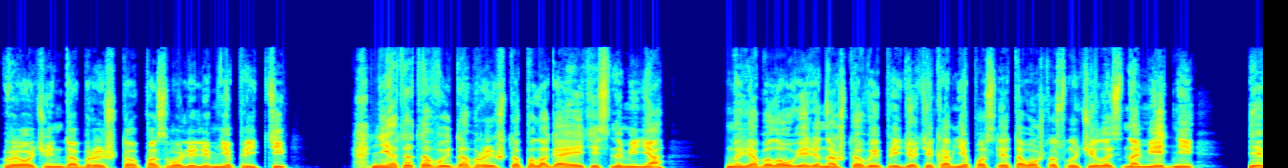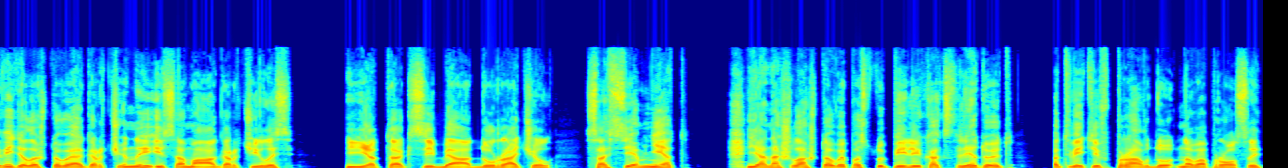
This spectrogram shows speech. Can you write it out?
«Вы очень добры, что позволили мне прийти». «Нет, это вы добры, что полагаетесь на меня но я была уверена, что вы придете ко мне после того, что случилось на Медни. Я видела, что вы огорчены и сама огорчилась. Я так себя одурачил. Совсем нет. Я нашла, что вы поступили как следует, ответив правду на вопросы.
